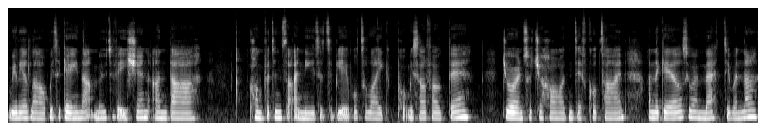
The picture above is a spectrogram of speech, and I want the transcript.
really allowed me to gain that motivation and that confidence that I needed to be able to like put myself out there during such a hard and difficult time. And the girls who I met doing that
